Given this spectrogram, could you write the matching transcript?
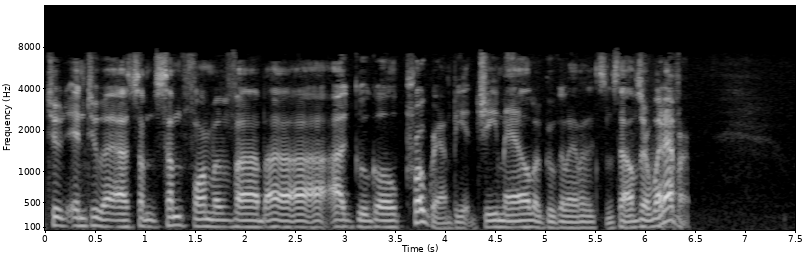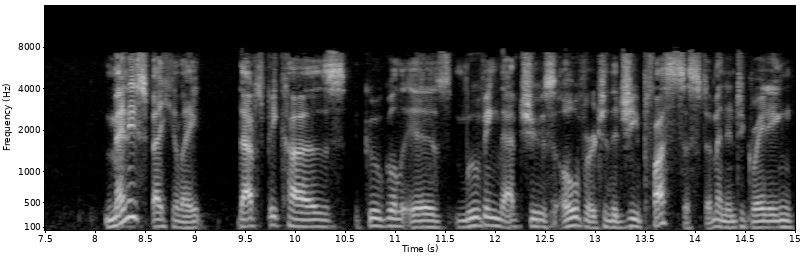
to into some some form of uh, uh, a Google program, be it Gmail or Google Analytics themselves or whatever. Many speculate that's because Google is moving that juice over to the G Plus system and integrating.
